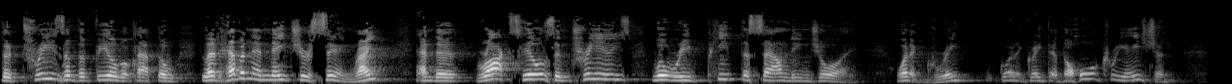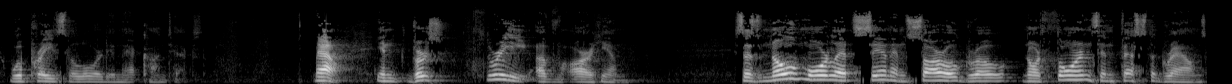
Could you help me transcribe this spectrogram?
The trees of the field will clap. The, let heaven and nature sing, right? And the rocks, hills, and trees will repeat the sounding joy. What a great, what a great, the whole creation will praise the Lord in that context. Now, in verse 3 of our hymn, He says, No more let sin and sorrow grow, nor thorns infest the grounds.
